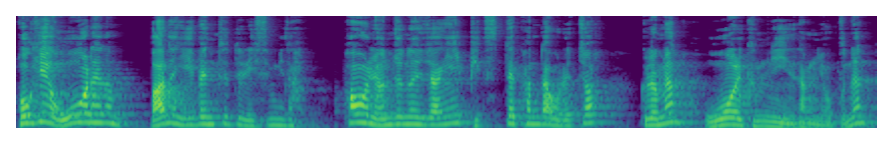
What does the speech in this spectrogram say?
거기에 5월에는 많은 이벤트들이 있습니다. 파월 연준 의장이 빅스텝 한다고 그랬죠? 그러면 5월 금리 인상 여부는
